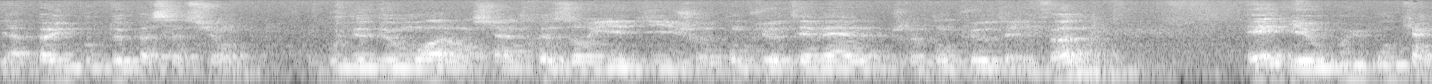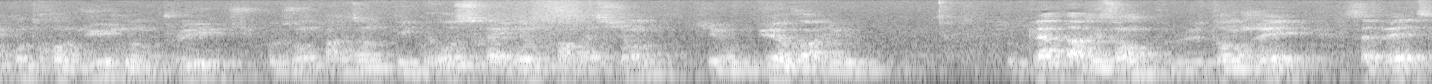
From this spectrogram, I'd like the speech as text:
il n'y a pas eu de boucle de passation. Au bout des deux mois, l'ancien trésorier dit je réponds plus au TML, je réponds plus au téléphone. Et il n'y a eu aucun compte-rendu non plus, supposons par exemple des grosses réunions de formation qui ont pu avoir lieu. Donc là, par exemple, le danger, ça va être,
